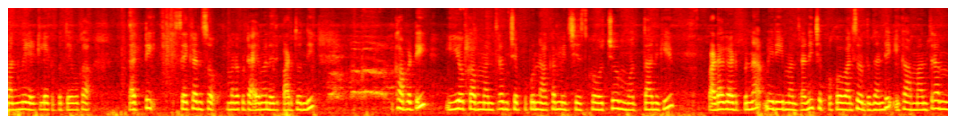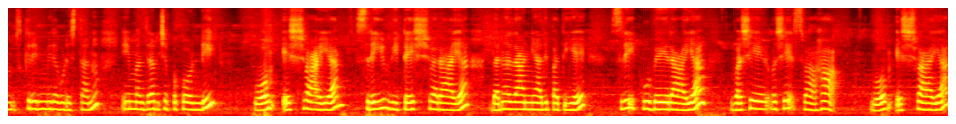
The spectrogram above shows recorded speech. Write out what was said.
వన్ మినిట్ లేకపోతే ఒక థర్టీ సెకండ్స్ మనకు టైం అనేది పడుతుంది. కాబట్టి ఈ యొక్క మంత్రం చెప్పుకున్నాక మీరు చేసుకోవచ్చు. మొత్తానికి పడగడుపున మీరు ఈ మంత్రాన్ని చెప్పుకోవాల్సి ఉంటుందండి. ఇక ఆ మంత్రం స్క్రీన్ మీద కూడా ఇస్తాను. ఈ మంత్రం చెప్పుకోండి. ఓం యశ్వాయ శ్రీ విటేశ్వరాయ ధనధాన్యాధిపతియే శ్రీ కుబేరాయ వశే వశే స్వాహ. ఓం యశ్వాయ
